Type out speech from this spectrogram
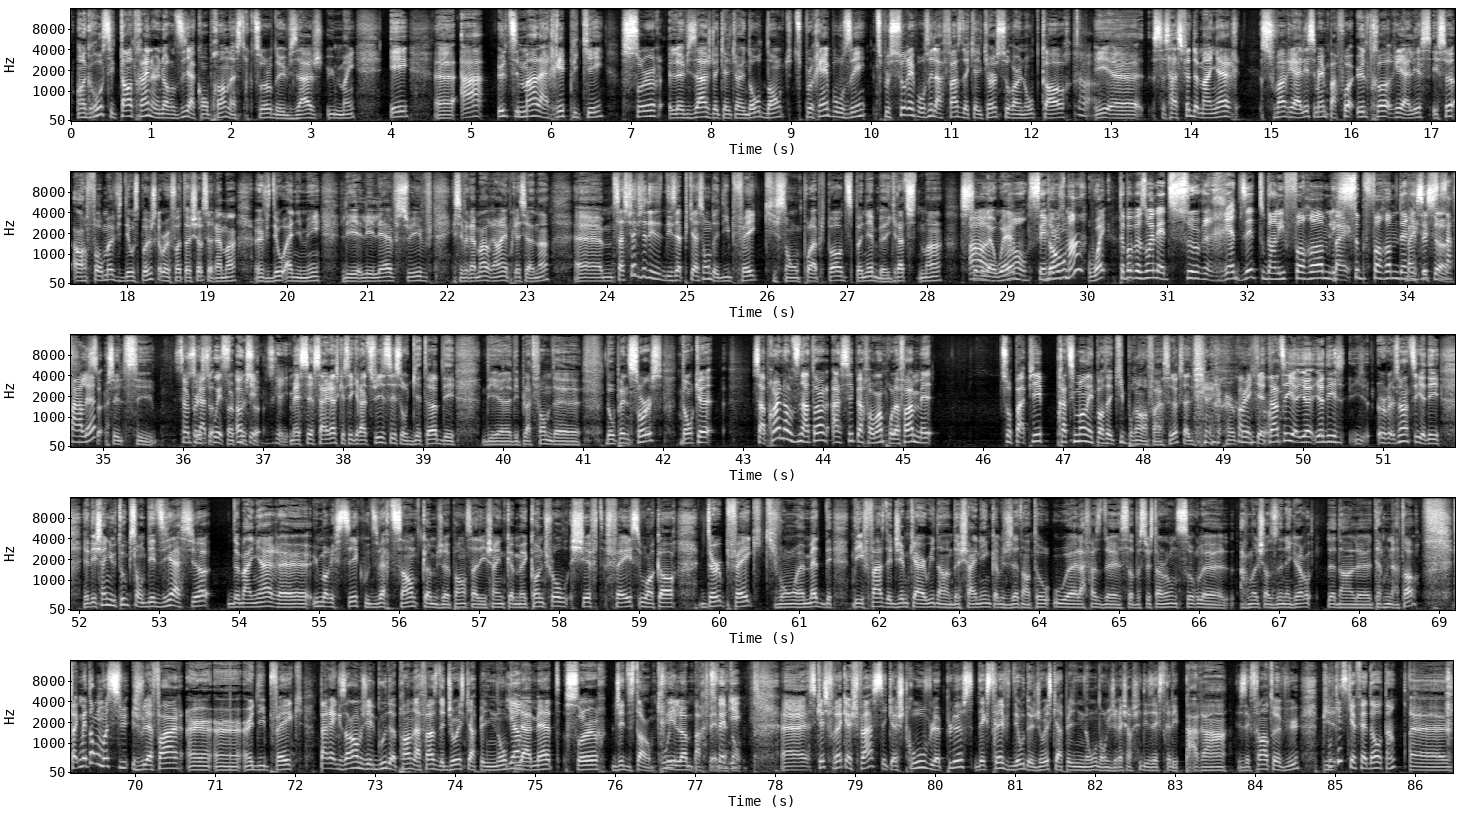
En gros, c'est que tu entraînes un ordi à comprendre la structure d'un visage humain et euh, à ultimement la répliquer sur le visage de quelqu'un d'autre. Donc, tu peux réimposer, tu peux surimposer la face de quelqu'un sur un autre corps Ah. et euh, ça, ça se fait de manière souvent réaliste et même parfois ultra réaliste et ça en format vidéo c'est pas juste comme un Photoshop c'est vraiment un vidéo animé les, les lèvres suivent et c'est vraiment vraiment impressionnant Euh, ça se fait via des, des applications de deepfake qui sont pour la plupart disponibles gratuitement sur Ah, le web non, sérieusement? Donc, ouais T'as pas besoin d'être sur Reddit ou dans les forums, les Ben, subforums de ben, Reddit, c'est ces affaires-là? C'est un peu c'est la ça, twist. peu ça. Mais c'est- ça reste que c'est gratuit, c'est sur GitHub, des, des, euh, des plateformes de- d'open source. Donc, euh, ça prend un ordinateur assez performant pour le faire, mais sur papier, pratiquement n'importe qui pourrait en faire. C'est là que ça devient un peu inquiétant. Il y a, des, heureusement, il y, y a des chaînes YouTube qui sont dédiées à ça de manière euh, humoristique ou divertissante, comme je pense à des chaînes comme Control Shift Face ou encore Derp Fake qui vont euh, mettre des, des faces de Jim Carrey dans The Shining, comme je disais tantôt, ou euh, la face de Sylvester Stallone sur le Arnold Schwarzenegger euh, dans le Terminator. Fait que mettons, moi, si je voulais faire un, un, un deepfake, par exemple, j'ai le goût de prendre la face de Joey Scarpellino Yup. la mettre sur J.D. Stamp, créer Oui, l'homme parfait. mettons. Euh, ce que je ferais que je fasse, c'est que je trouve le plus d'extraits vidéo de Joey Scarpellino. Donc, j'irai chercher des extraits des parents, des extraits d'entrevue. Puis, Qu'est-ce qu'il a fait d'autre, hein? euh,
